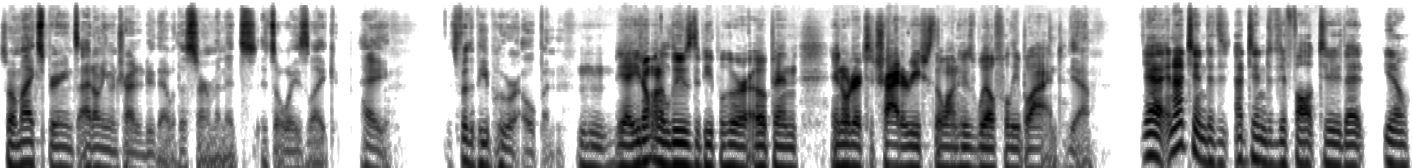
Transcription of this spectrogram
So in my experience, I don't even try to do that with a sermon. It's it's always like, hey, it's for the people who are open. hmm Yeah, you don't want to lose the people who are open in order to try to reach the one who's willfully blind. Yeah. Yeah, and I tend to I tend to default to that. You know,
